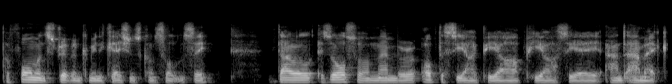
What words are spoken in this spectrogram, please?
performance driven communications consultancy. Darryl is also a member of the CIPR, PRCA, and AMEC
